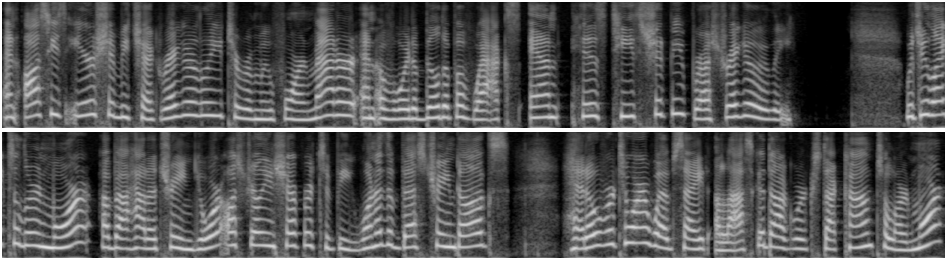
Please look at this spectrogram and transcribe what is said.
An Aussie's ears should be checked regularly to remove foreign matter and avoid a buildup of wax, and his teeth should be brushed regularly. Would you like to learn more about how to train your Australian Shepherd to be one of the best trained dogs? Head over to our website, alaskadogworks.com, to learn more.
